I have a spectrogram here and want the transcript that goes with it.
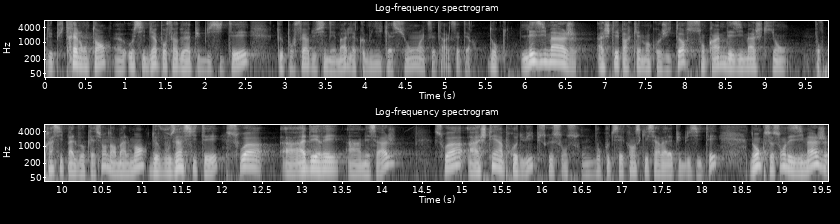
depuis très longtemps, euh, aussi bien pour faire de la publicité que pour faire du cinéma, de la communication, etc. etc. Donc les images achetées par Clément Cogitor, ce sont quand même des images qui ont pour principale vocation normalement de vous inciter soit à adhérer à un message, soit à acheter un produit, puisque ce sont beaucoup de séquences qui servent à la publicité. Donc ce sont des images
